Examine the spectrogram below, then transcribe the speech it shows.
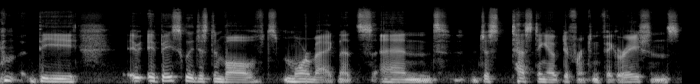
the it, it basically just involved more magnets and just testing out different configurations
